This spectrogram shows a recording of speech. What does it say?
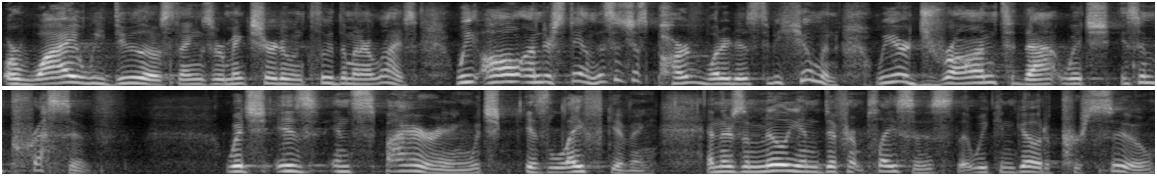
or why we do those things or make sure to include them in our lives. We all understand this is just part of what it is to be human. We are drawn to that which is impressive which is inspiring, which is life giving. And there's a million different places that we can go to pursue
